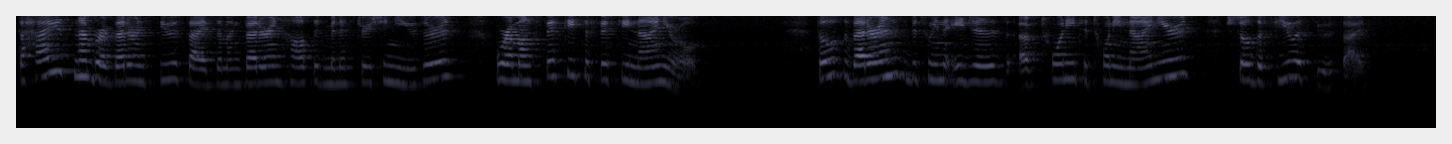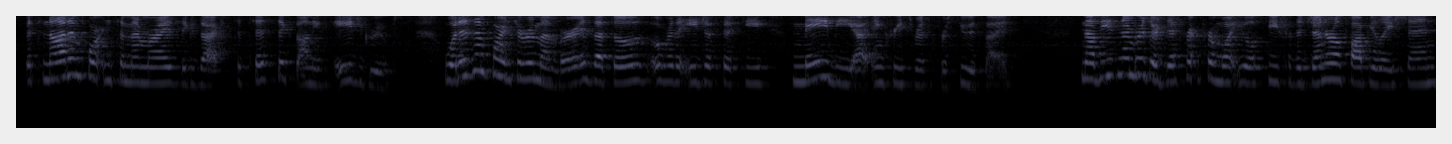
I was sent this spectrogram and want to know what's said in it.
the highest number of veteran suicides among Veteran Health Administration users were among 50 to 59 year olds. Those veterans between the ages of 20 to 29 years showed the fewest suicides. It's not important to memorize the exact statistics on these age groups. What is important to remember is that those over the age of 50 may be at increased risk for suicide. Now, these numbers are different from what you'll see for the general population,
